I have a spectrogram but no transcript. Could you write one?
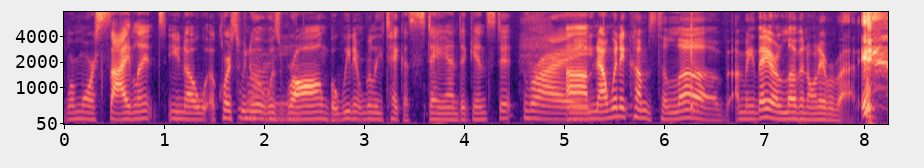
were more silent. You know, of course we knew it was wrong, but we didn't really take a stand against it. Right. Um, now, when it comes to love, I mean, they are loving on everybody.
